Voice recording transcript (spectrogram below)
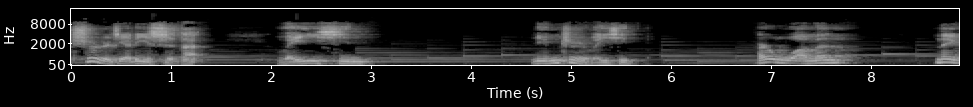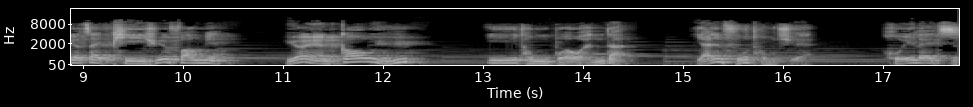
世界历史的维新，明治维新。而我们那个在品学方面远远高于伊藤博文的严复同学，回来只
